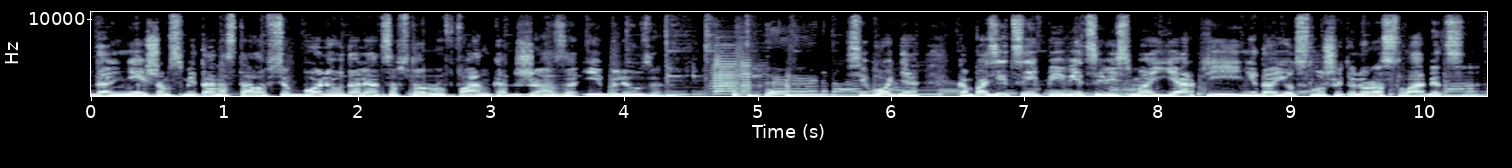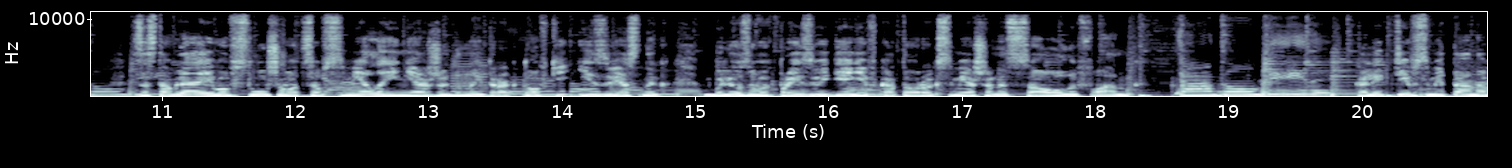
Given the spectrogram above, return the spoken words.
В дальнейшем Сметана стала все более удаляться в сторону фанка, джаза и блюза. Сегодня композиции певицы весьма яркие и не дают слушателю расслабиться, заставляя его вслушиваться в смелые и неожиданные трактовки известных блюзовых произведений, в которых смешаны соул и фанк. Коллектив «Сметана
